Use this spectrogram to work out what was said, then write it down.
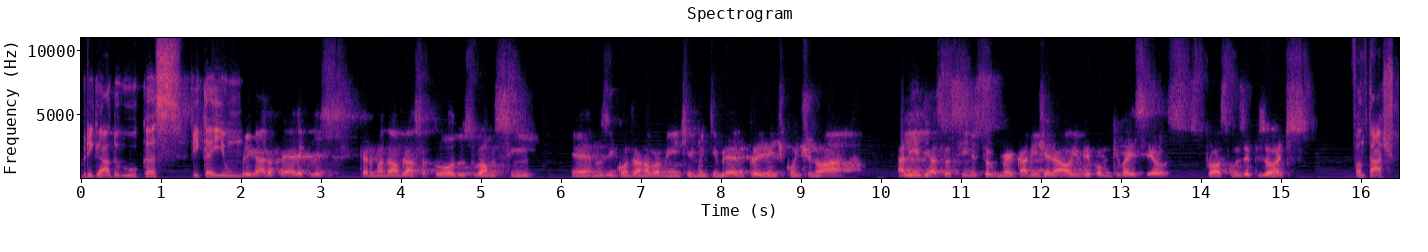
Obrigado, Lucas. Fica aí um. Obrigado, Péricles. Quero mandar um abraço a todos. Vamos sim é, nos encontrar novamente muito em breve para a gente continuar a linha de raciocínio sobre o mercado em geral e ver como que vai ser os próximos episódios. Fantástico.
